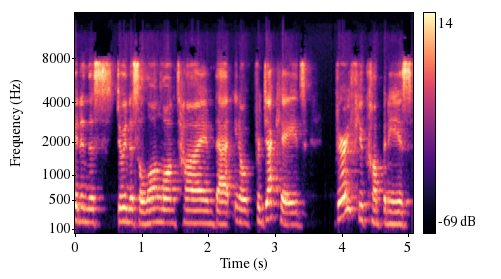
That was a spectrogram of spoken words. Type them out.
been in this doing this a long long time that, you know, for decades very few companies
